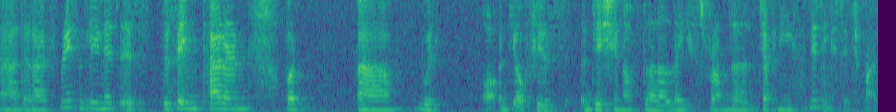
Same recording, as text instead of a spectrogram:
uh, that I've recently knit is the same pattern but uh, with the obvious addition of the lace from the Japanese knitting stitch part.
